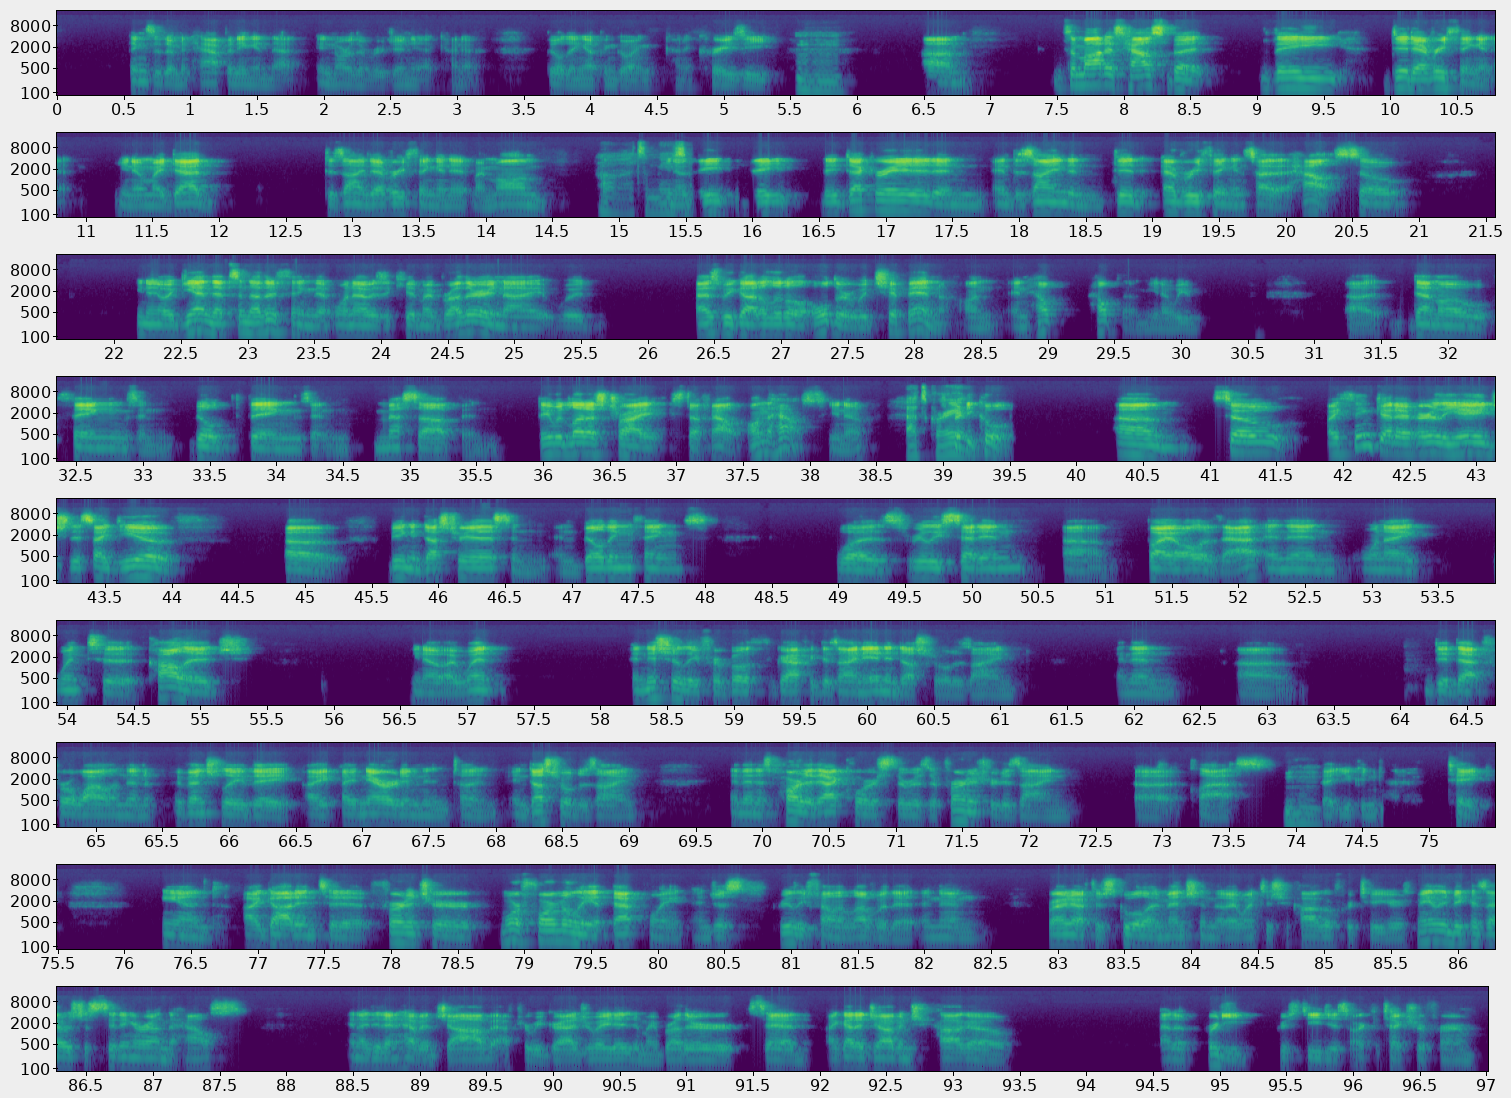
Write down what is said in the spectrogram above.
things that have been happening in that in Northern Virginia, kind of building up and going kind of crazy. Mm-hmm. Um, it's a modest house, but they did everything in it. You know, my dad designed everything in it. My mom, oh, that's amazing. You know, they they they decorated and and designed and did everything inside of the house. So you know, again, that's another thing that when I was a kid, my brother and I would, as we got a little older, would chip in on and help help them. You know, we uh, demo things and build things and mess up, and they would let us try stuff out on the house. You know, that's great. It's pretty cool. Um, so I think at an early age, this idea of of being industrious and and building things was really set in. Um, by all of that. And then when I went to college, you know, I went initially for both graphic design and industrial design. and then um, did that for a while. And then eventually they, I, I narrowed it into industrial design. And then as part of that course, there was a furniture design uh, class mm-hmm. that you can take. And I got into furniture more formally at that point and just really fell in love with it. And then right after school, I mentioned that I went to Chicago for two years, mainly because I was just sitting around the house and I didn't have a job after we graduated. And my brother said, I got a job in Chicago at a pretty prestigious architecture firm.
